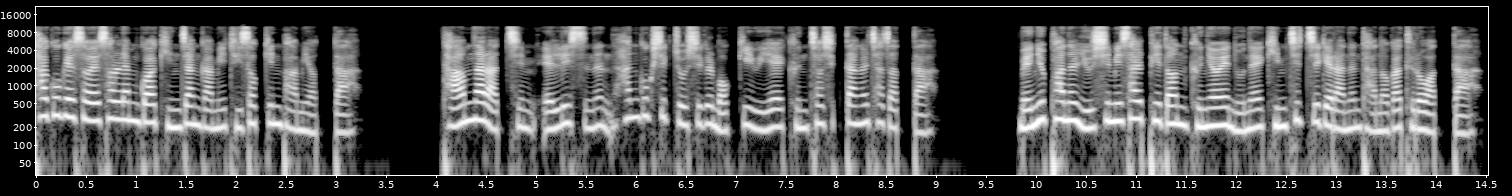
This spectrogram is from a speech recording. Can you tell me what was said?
타국에서의 설렘과 긴장감이 뒤섞인 밤이었다. 다음 날 아침 앨리스는 한국식 조식을 먹기 위해 근처 식당을 찾았다. 메뉴판을 유심히 살피던 그녀의 눈에 김치찌개라는 단어가 들어왔다.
